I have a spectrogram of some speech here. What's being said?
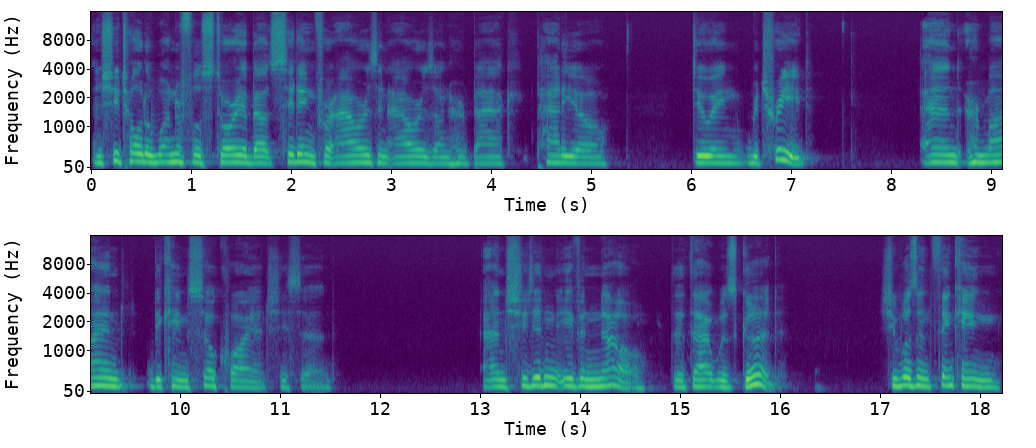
and she told a wonderful story about sitting for hours and hours on her back patio doing retreat. And her mind became so quiet, she said. And she didn't even know that that was good. She wasn't thinking,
